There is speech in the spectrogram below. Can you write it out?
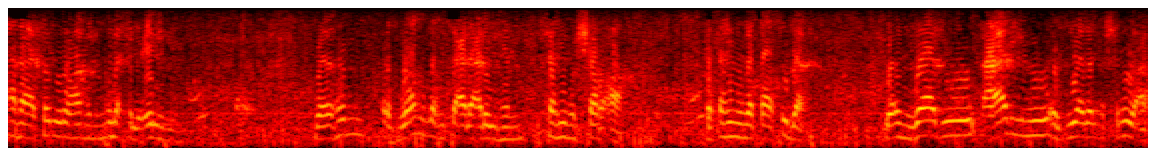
أنا أعتبرها من ملح العلم. وهم رضوان الله تعالى عليهم فهموا الشرع وفهموا مقاصده وإن زادوا علموا الزيادة المشروعة.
